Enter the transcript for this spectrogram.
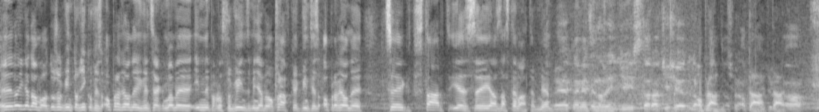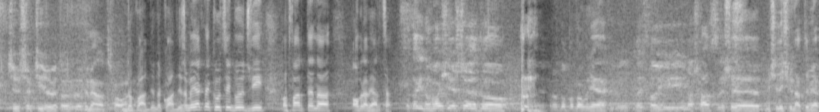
E, no i wiadomo, dużo gwintowników jest oprawionych, więc jak mamy inny po prostu gwint, zmieniamy oprawkę, gwint jest oprawiony, cyk, start, jest e, jazda z tematem, nie? Jak najwięcej narzędzi staracie się na- Oprawić. opra- Tak, żeby tak. ta- Czy szybciej, żeby to wymiana trwała. Dokładnie, dokładnie, żeby jak najkrócej były drzwi otwarte na obrabiarce. A tak no właśnie jeszcze do e, prawdopodobnie jak tutaj stoi nasz has, jeszcze myśleliśmy nad tym jak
